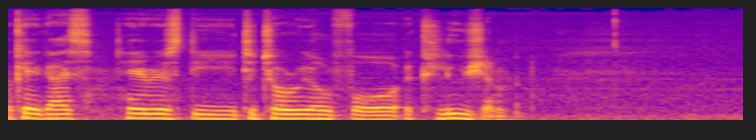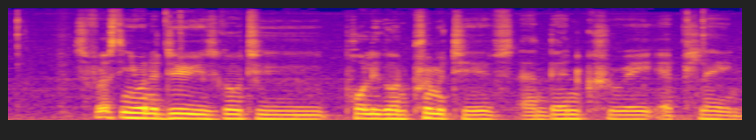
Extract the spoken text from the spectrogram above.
Okay guys, here is the tutorial for occlusion. So first thing you want to do is go to polygon primitives and then create a plane.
